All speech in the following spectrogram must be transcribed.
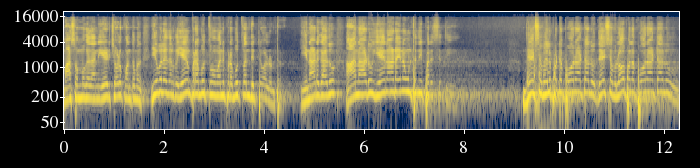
మా సొమ్ము కదా అని ఏడ్చేవాళ్ళు కొంతమంది. ఇవ్వలేదనుకో ఏం ప్రభుత్వం అని ప్రభుత్వాన్ని తిట్టేవాళ్ళు ఉంటారు. ఈనాడు కాదు ఆనాడు ఏనాడైనా ఉంటుంది ఈ పరిస్థితి. దేశ వెలుపట పోరాటాలు దేశం లోపల పోరాటాలు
